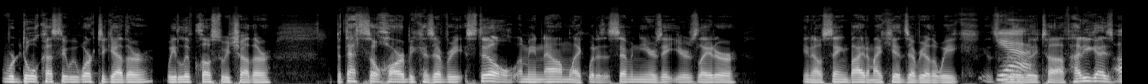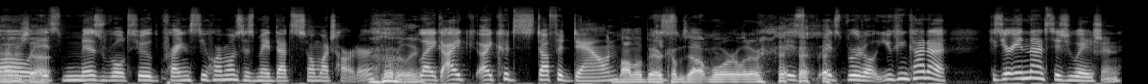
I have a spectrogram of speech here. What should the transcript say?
We're dual custody. We work together. We live close to each other. But that's so hard because every still. I mean, now I'm like, what is it? Seven years, eight years later. You know, saying bye to my kids every other week. It's really Yeah. really tough. How do you guys manage Oh, that? it's miserable too. The pregnancy hormones has made that so much harder. really. like I I could stuff it down. Mama Bear comes out more or whatever. It's it's brutal. You can kind of because you're in that situation,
